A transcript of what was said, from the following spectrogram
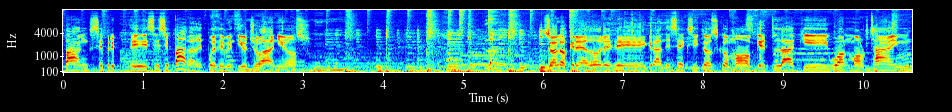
Punk se, eh, se separa después de 28 años. Son los creadores de grandes éxitos como Get Lucky, One More Time.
